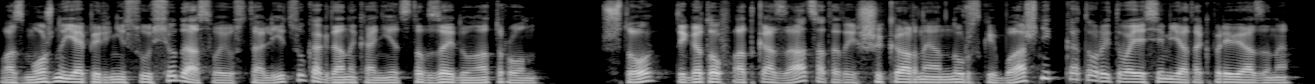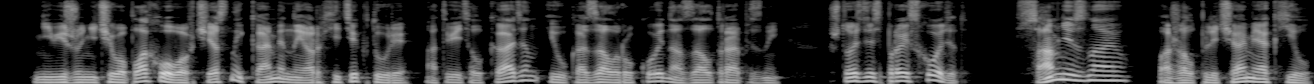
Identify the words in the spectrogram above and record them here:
«Возможно, я перенесу сюда свою столицу, когда наконец-то взойду на трон». «Что? Ты готов отказаться от этой шикарной Аннурской башни, к которой твоя семья так привязана?» «Не вижу ничего плохого в честной каменной архитектуре», — ответил Кадин и указал рукой на зал трапезный. «Что здесь происходит?» «Сам не знаю», — пожал плечами Акил.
